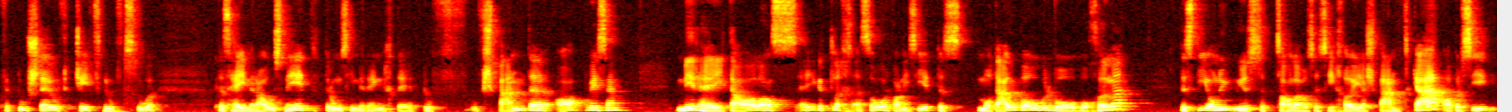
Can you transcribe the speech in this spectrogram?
für die Ausstellung, für das Schiff drauf zu tun. Das haben wir alles nicht. Darum sind wir eigentlich dort auf, auf Spenden angewiesen. Wir haben den Anlass eigentlich so organisiert, dass Modellbauer, die, die kommen, dass die auch nichts müssen zahlen müssen. Also sie können eine Spende geben, aber sie,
